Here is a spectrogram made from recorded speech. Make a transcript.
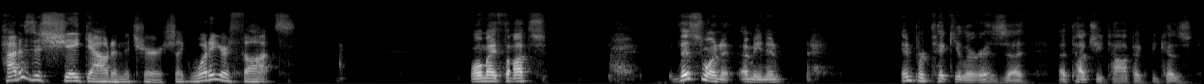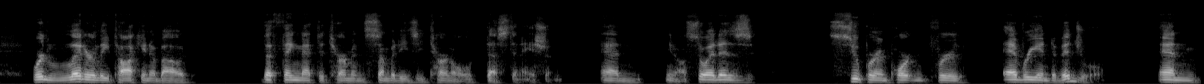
how does this shake out in the church? Like, what are your thoughts? Well, my thoughts. This one, I mean, in in particular, is a, a touchy topic because we're literally talking about the thing that determines somebody's eternal destination. And, you know, so it is super important for every individual. And,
